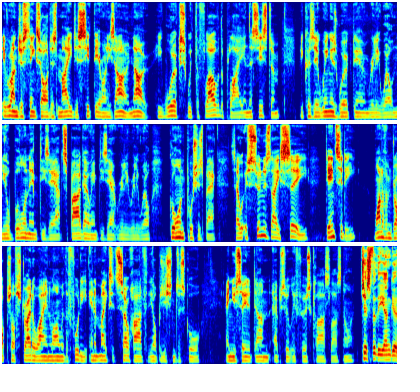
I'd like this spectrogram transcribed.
everyone just thinks, oh, does May just sit there on his own? No, he works with the flow of the play and the system because their wingers work down really well. Neal-Bullen empties out, Spargo empties out really, really well. Gawn pushes back. So as soon as they see density, one of them drops off straight away in line with the footy, and it makes it so hard for the opposition to score. And you've seen it done absolutely first class last night. Just for the younger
